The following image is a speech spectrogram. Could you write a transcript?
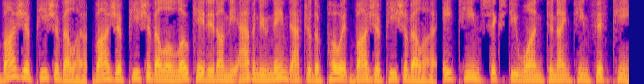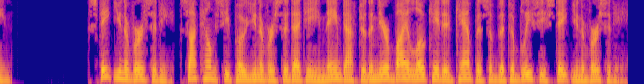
Vaja Pishavela, Vaja Pishavela located on the avenue named after the poet Vaja Pishavela, 1861–1915 State University, Sakhelmsipo Universiteti named after the nearby located campus of the Tbilisi State University.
